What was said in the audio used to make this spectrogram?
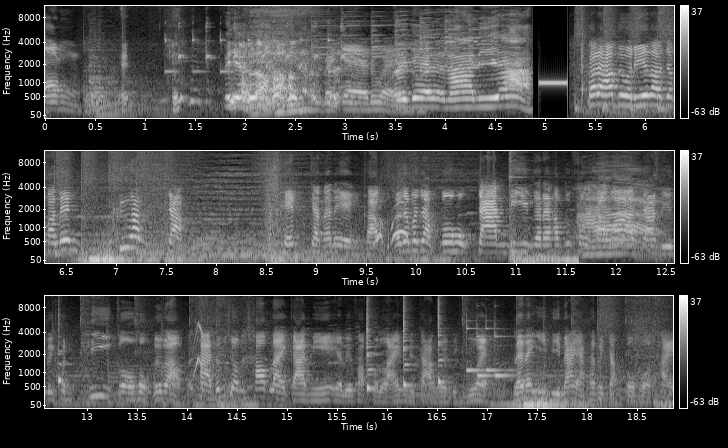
องเดี๋ยวหรอไปแกด้วยโอเคเลยนาดีอะก็นะครับในวันนี้เราจะมาเล่นเครื่องจับ เพชรกันนั่นเองครับเราจะมาจับโกหกจานดีมกันนะครับทุกคนครับว่าจานดีมเป็นคนที่โกหกหรือเปล่าหากท่านผู้ชมชอบรายการนี้อย่าลืมฝากกดไลค์กดติดตามกดกระดิ่งด้วย และใน EP หน้าอยากให้ไปจับโกหกไทย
